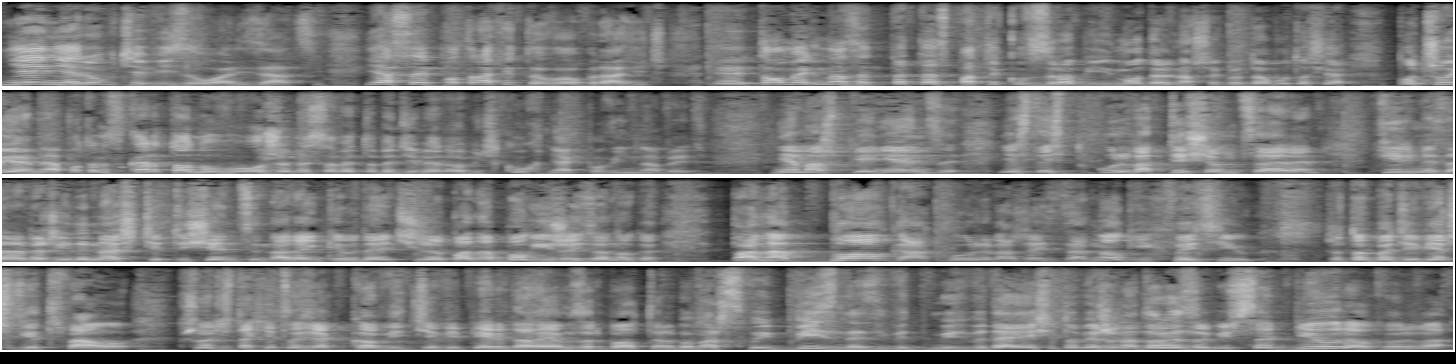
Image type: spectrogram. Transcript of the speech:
Nie, nie róbcie wizualizacji. Ja sobie potrafię to wyobrazić. Y, Tomek na ZPT z patyków zrobi model naszego domu, to się poczujemy, a potem z kartonu ułożymy sobie, to będziemy robić kuchnię, jak powinna być. Nie masz pieniędzy, jesteś kurwa tysiącerem, w firmie zarabiasz 11 tysięcy na rękę, wydaje ci się, że pana Bogi żeś za nogę. Pana Boga! Kurwa, żeś za nogi chwycił, że to będzie wiecznie trwało. Przychodzi takie coś jak COVID, cię wypierdalają z roboty, albo masz swój biznes i wy, wydaje się tobie, że na dole zrobisz sobie biuro, kurwa,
